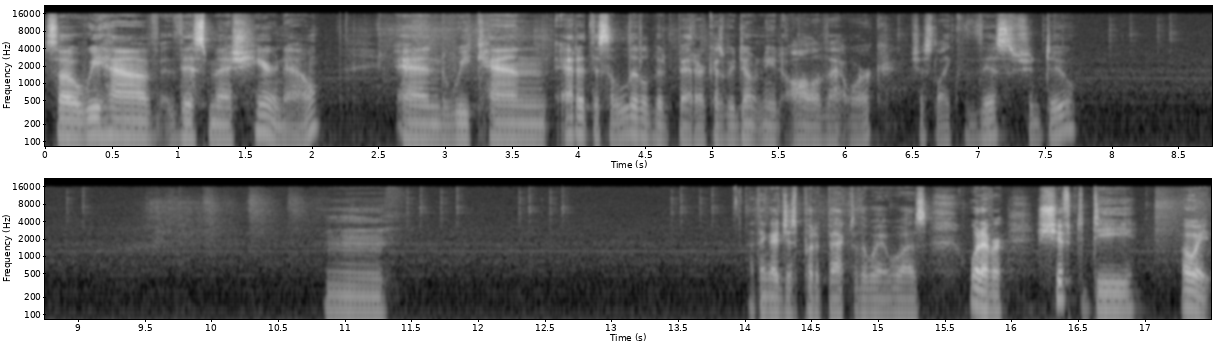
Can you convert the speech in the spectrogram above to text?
So we have this mesh here now, and we can edit this a little bit better because we don't need all of that work, just like this should do. Hmm. I think I just put it back to the way it was. Whatever. Shift D. Oh, wait.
